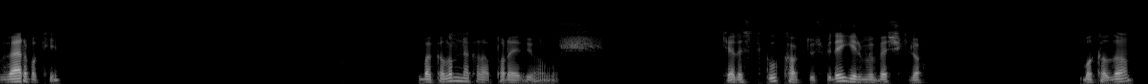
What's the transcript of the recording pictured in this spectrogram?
Ver bakayım. Bakalım ne kadar para ediyormuş. Kerestickle kaktüs bir de 25 kilo. Bakalım.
